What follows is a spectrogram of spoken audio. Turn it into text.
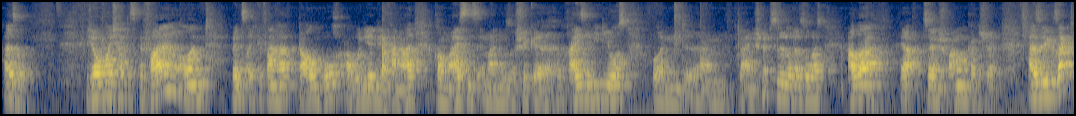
Also, ich hoffe, euch hat es gefallen und wenn es euch gefallen hat, Daumen hoch, abonniert den Kanal. Kommen meistens immer nur so schicke Reisevideos und ähm, kleine Schnipsel oder sowas. Aber ja, zur Entspannung ganz schön. Also wie gesagt,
